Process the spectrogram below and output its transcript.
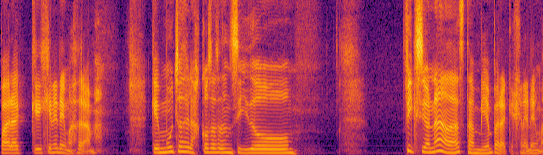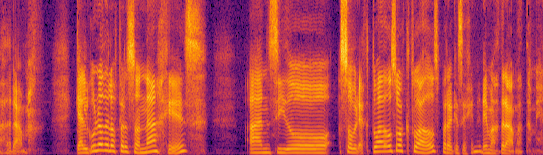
para que generen más drama que muchas de las cosas han sido ficcionadas también para que generen más drama. Que algunos de los personajes han sido sobreactuados o actuados para que se genere más drama también.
